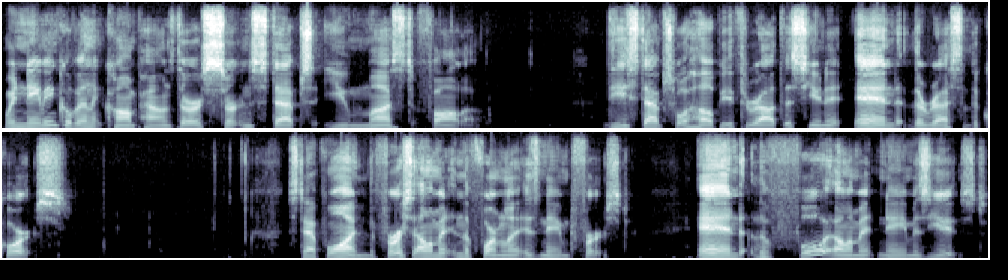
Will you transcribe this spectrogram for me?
When naming covalent compounds, there are certain steps you must follow. These steps will help you throughout this unit and the rest of the course. Step 1. The first element in the formula is named first, and the full element name is used.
